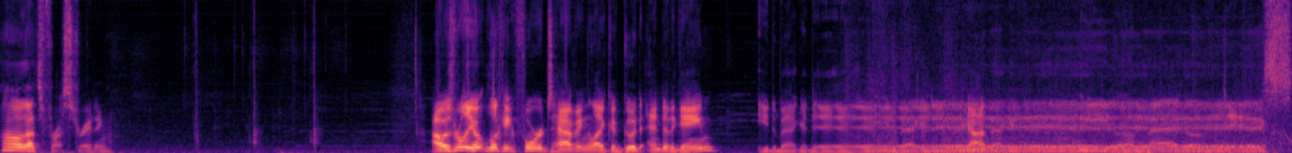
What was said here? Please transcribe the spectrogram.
Oh, that's frustrating. I was really looking forward to having like a good end of the game. Eat a bag of dicks. Eat a bag of dicks. They got Eat a bag of dicks.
